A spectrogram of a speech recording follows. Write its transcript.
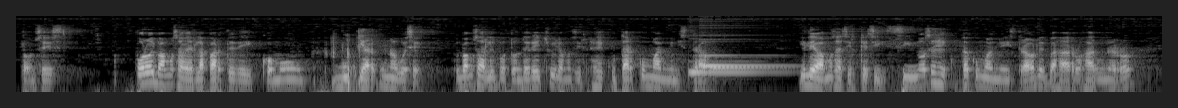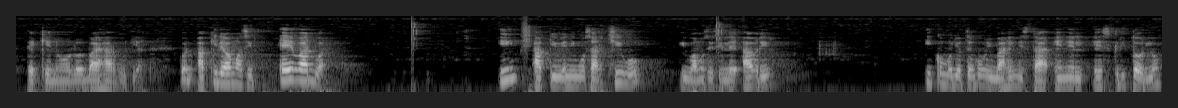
Entonces, por hoy vamos a ver la parte de cómo bootear una USB. Pues vamos a darle el botón derecho y le vamos a decir ejecutar como administrador. Y le vamos a decir que sí. Si no se ejecuta como administrador les va a arrojar un error de que no los va a dejar bootear. Bueno, aquí le vamos a decir evaluar y aquí venimos a archivo y vamos a decirle abrir. Y como yo tengo mi imagen está en el escritorio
